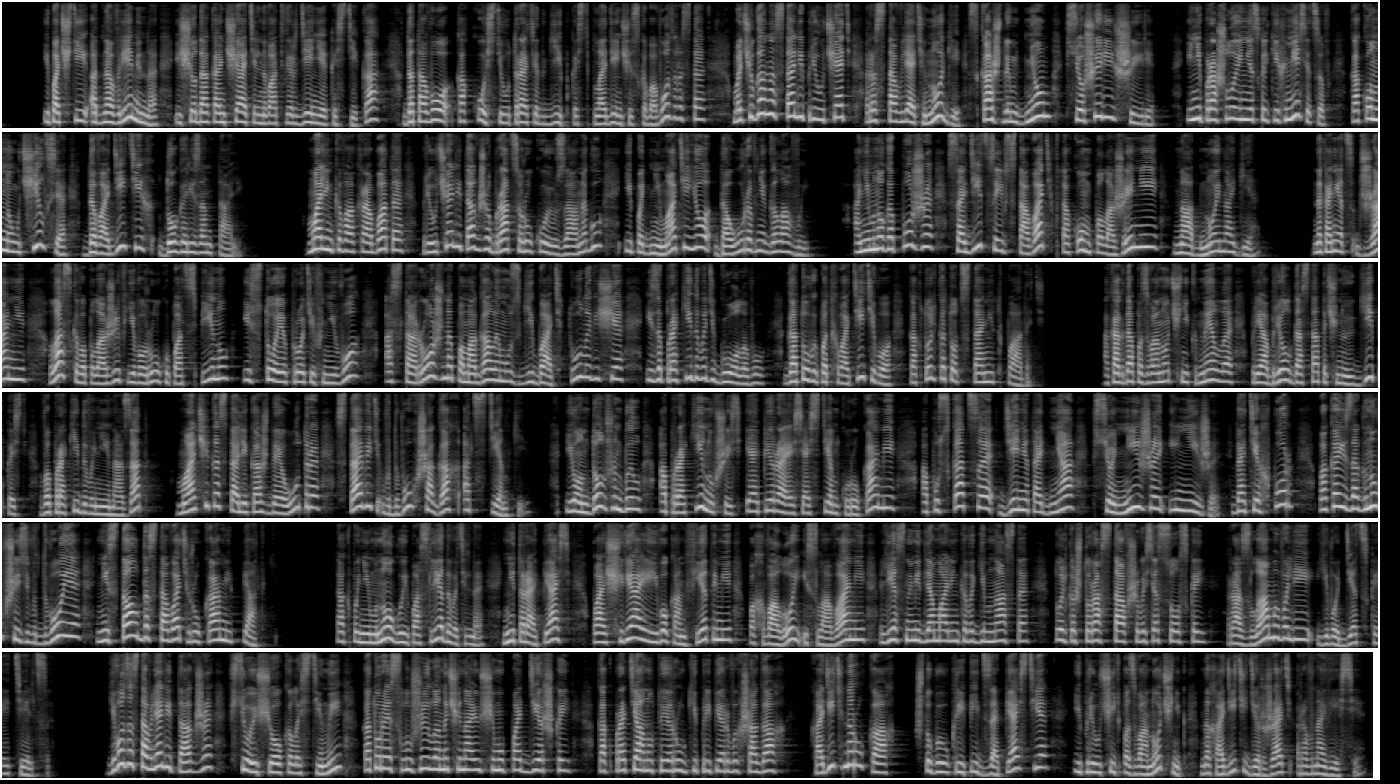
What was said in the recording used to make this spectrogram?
и почти одновременно, еще до окончательного отвердения костяка, до того, как кости утратят гибкость младенческого возраста, мальчугана стали приучать расставлять ноги с каждым днем все шире и шире, и не прошло и нескольких месяцев, как он научился доводить их до горизонтали. Маленького акробата приучали также браться рукою за ногу и поднимать ее до уровня головы а немного позже садиться и вставать в таком положении на одной ноге. Наконец Джанни, ласково положив его руку под спину и стоя против него, осторожно помогал ему сгибать туловище и запрокидывать голову, готовый подхватить его, как только тот станет падать. А когда позвоночник Нелла приобрел достаточную гибкость в опрокидывании назад – Мальчика стали каждое утро ставить в двух шагах от стенки, и он должен был, опрокинувшись и опираясь о стенку руками, опускаться день ото дня все ниже и ниже, до тех пор, пока, изогнувшись вдвое, не стал доставать руками пятки. Так понемногу и последовательно, не торопясь, поощряя его конфетами, похвалой и словами, лестными для маленького гимнаста, только что расставшегося соской, разламывали его детское тельце. Его заставляли также все еще около стены, которая служила начинающему поддержкой, как протянутые руки при первых шагах, ходить на руках, чтобы укрепить запястье и приучить позвоночник находить и держать равновесие.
